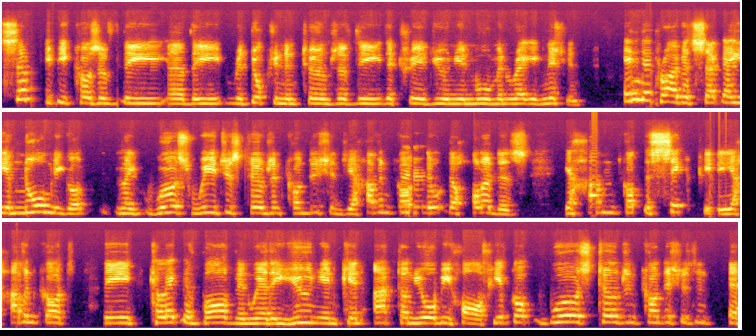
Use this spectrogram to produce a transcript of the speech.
simply because of the uh, the reduction in terms of the, the trade union movement recognition. In the private sector, you've normally got like worse wages, terms, and conditions. You haven't got mm-hmm. the, the holidays. You haven't got the sick pay. You haven't got the collective bargaining where the union can act on your behalf. You've got worse terms and conditions in, uh,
